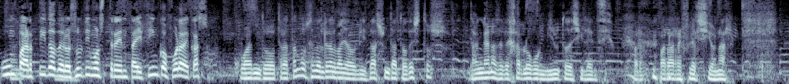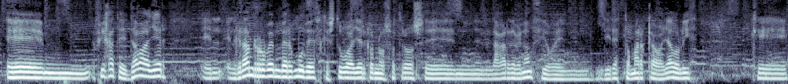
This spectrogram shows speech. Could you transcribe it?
Un partido de los últimos 35 fuera de casa. Cuando tratándose del Real Valladolid das un dato de estos, dan ganas de dejar luego un minuto de silencio para, para reflexionar. Eh, fíjate, daba ayer el, el gran Rubén Bermúdez, que estuvo ayer con nosotros en el Lagar de Venancio, en directo Marca Valladolid, que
